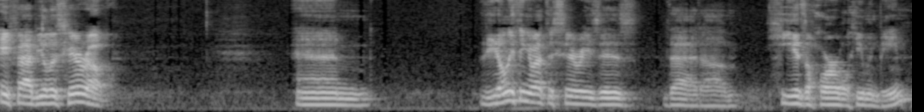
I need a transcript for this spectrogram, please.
a fabulous hero. And the only thing about the series is that um, he is a horrible human being.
